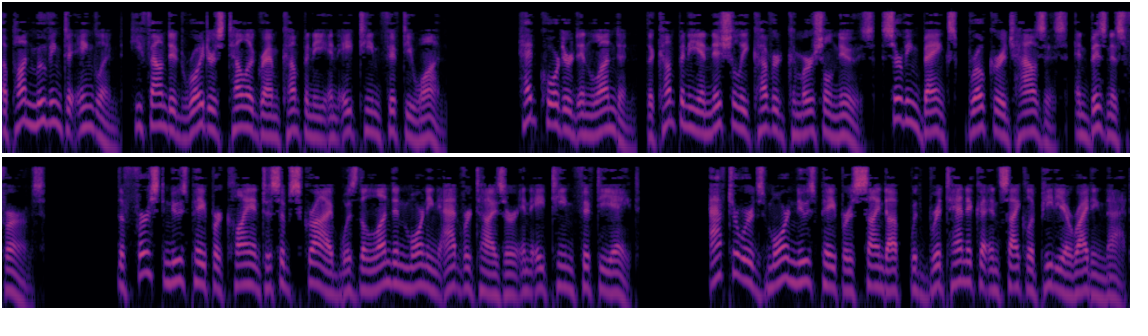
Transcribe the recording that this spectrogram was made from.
Upon moving to England, he founded Reuters Telegram Company in 1851. Headquartered in London, the company initially covered commercial news, serving banks, brokerage houses, and business firms. The first newspaper client to subscribe was the London Morning Advertiser in 1858. Afterwards more newspapers signed up, with Britannica Encyclopedia writing that,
